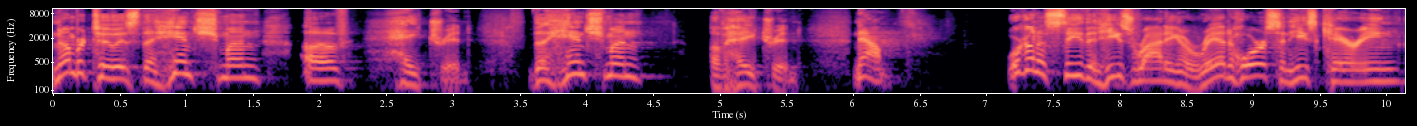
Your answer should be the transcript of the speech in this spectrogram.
Number two is the henchman of hatred. The henchman of hatred. Now, we're going to see that he's riding a red horse and he's carrying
